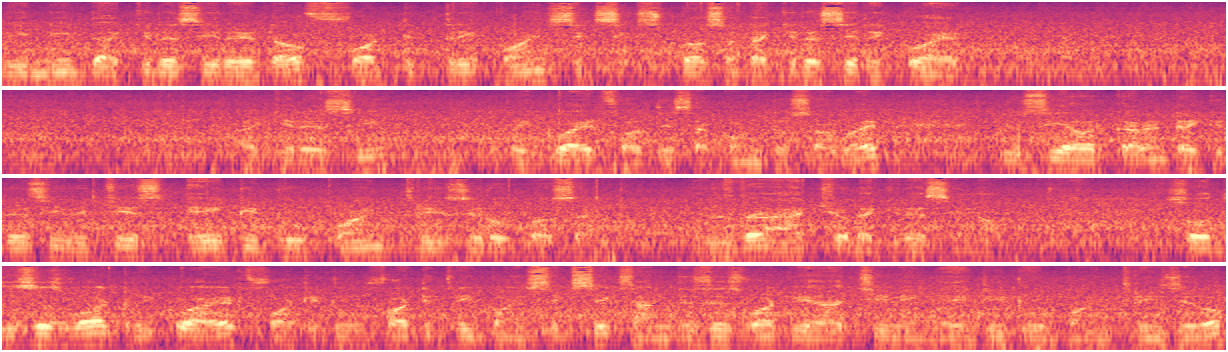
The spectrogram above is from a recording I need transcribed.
we need the accuracy rate of 43.66 percent accuracy required. Accuracy required for this account to survive. You see our current accuracy which is 82.30 percent. Is the actual accuracy now so this is what required 42 43.66 and this is what we are achieving 82.30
